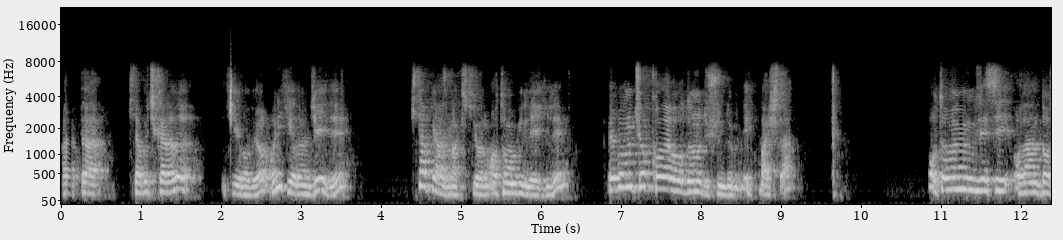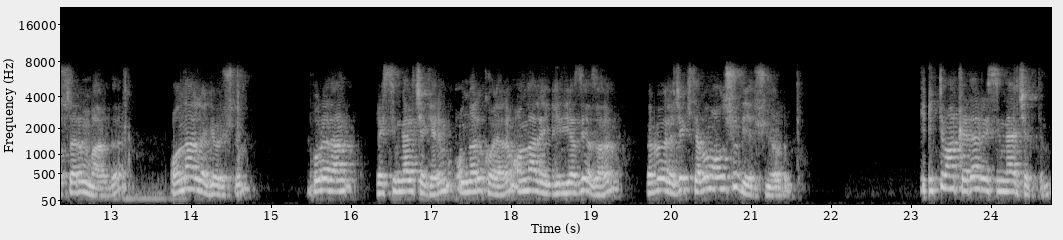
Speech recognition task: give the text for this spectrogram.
hatta kitabı çıkaralı 2 yıl oluyor, 12 yıl önceydi. Kitap yazmak istiyorum otomobille ilgili. Ve bunun çok kolay olduğunu düşündüm ilk başta. Otomobil müzesi olan dostlarım vardı. Onlarla görüştüm. Buradan resimler çekerim, onları koyarım, onlarla ilgili yazı yazarım ve böylece kitabım oluşur diye düşünüyordum. Gittim hakikaten resimler çektim.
